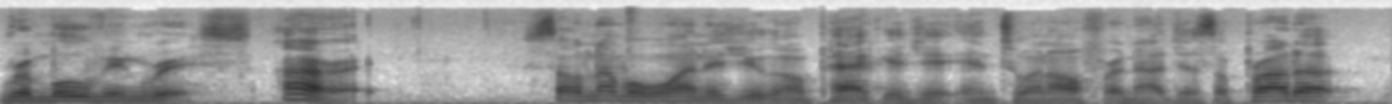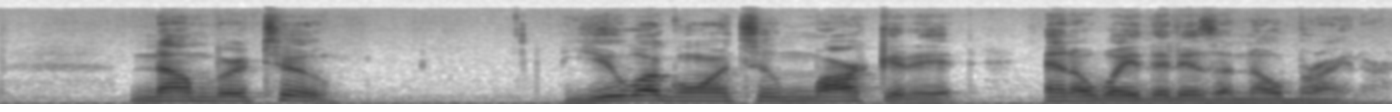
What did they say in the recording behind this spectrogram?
removing risks. All right. So, number one is you're going to package it into an offer, not just a product. Number two, you are going to market it in a way that is a no brainer.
